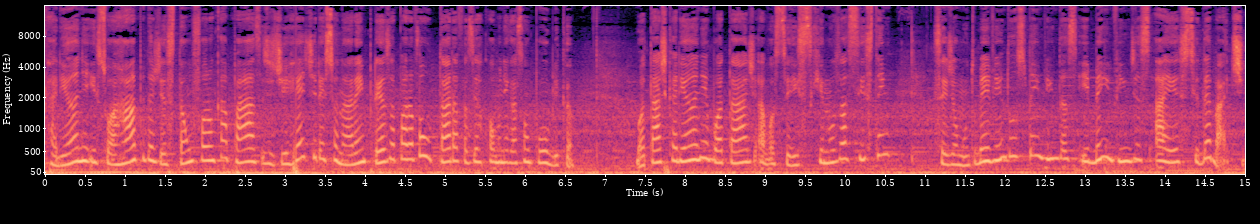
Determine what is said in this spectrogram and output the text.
Cariane e sua rápida gestão foram capazes de redirecionar a empresa para voltar a fazer comunicação pública. Boa tarde, Cariane. Boa tarde a vocês que nos assistem. Sejam muito bem-vindos, bem-vindas e bem-vindes a este debate.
